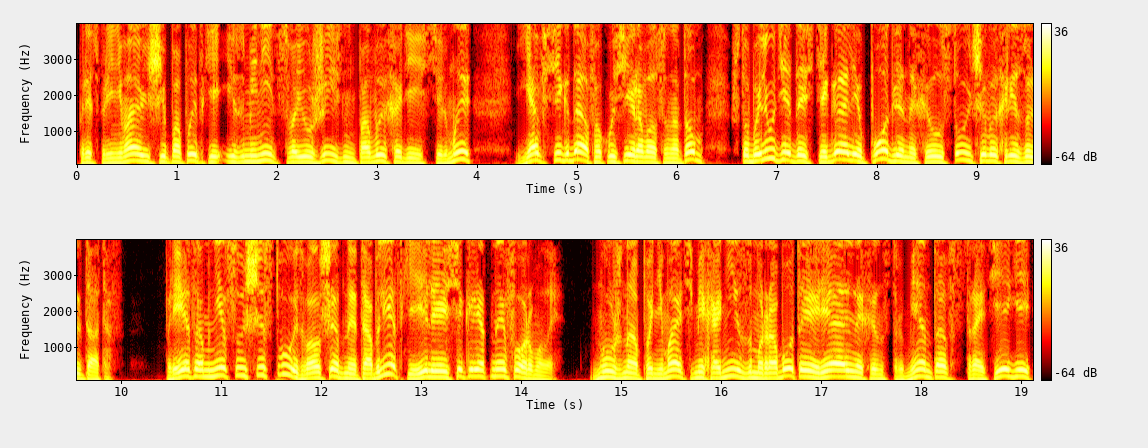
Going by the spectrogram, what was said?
предпринимающий попытки изменить свою жизнь по выходе из тюрьмы, я всегда фокусировался на том, чтобы люди достигали подлинных и устойчивых результатов. При этом не существует волшебной таблетки или секретной формулы. Нужно понимать механизм работы реальных инструментов, стратегий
